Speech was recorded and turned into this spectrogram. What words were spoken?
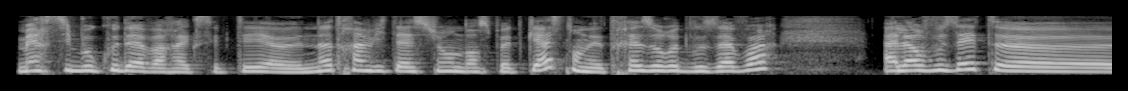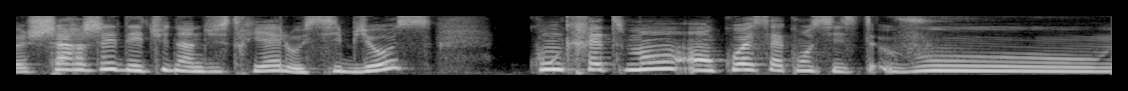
Merci beaucoup d'avoir accepté euh, notre invitation dans ce podcast. On est très heureux de vous avoir. Alors, vous êtes euh, chargé d'études industrielles au CIBIOS. Concrètement, en quoi ça consiste? Vous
